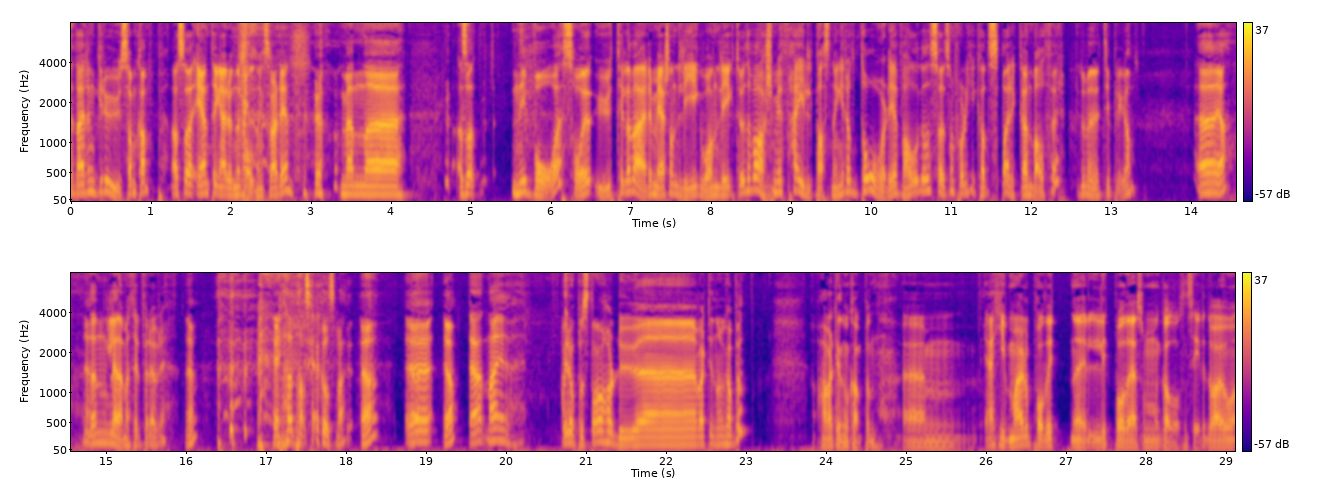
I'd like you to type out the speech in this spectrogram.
det er en grusom kamp. Altså, Én ting er underholdningsverdien, men uh, altså Nivået så jo ut til å være mer sånn league one, league two. Det var så mye feilpasninger og dårlige valg, og det så ut som folk ikke hadde sparka en ball før. Du mener Tippeligaen? Uh, ja, Ja. den gleder jeg meg til for øvrig. Ja. da skal jeg kose meg. Ja. Uh, ja. Ja, nei, Roppestad, har du vært innom kampen? Har vært innom kampen. Um, jeg hiver meg på litt, litt på det som Gallåsen sier. Det var jo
